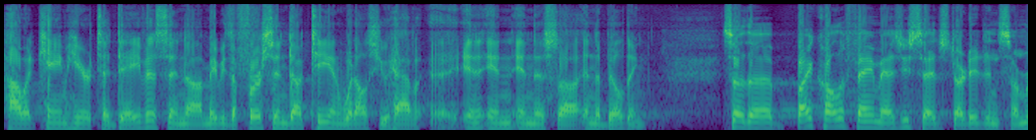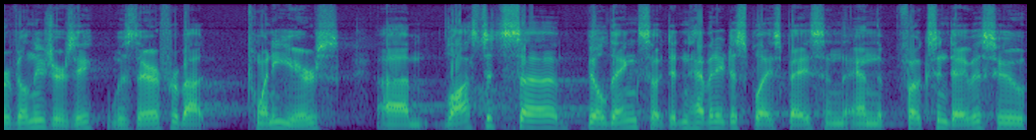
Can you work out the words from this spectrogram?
how it came here to Davis, and uh, maybe the first inductee, and what else you have uh, in, in, in this, uh, in the building. So the Bike Hall of Fame, as you said, started in Somerville, New Jersey, was there for about 20 years. Um, lost its uh, building, so it didn't have any display space, and, and the folks in Davis who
